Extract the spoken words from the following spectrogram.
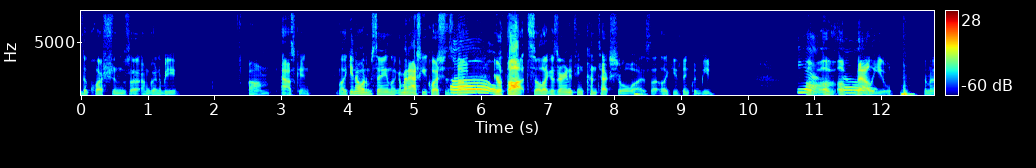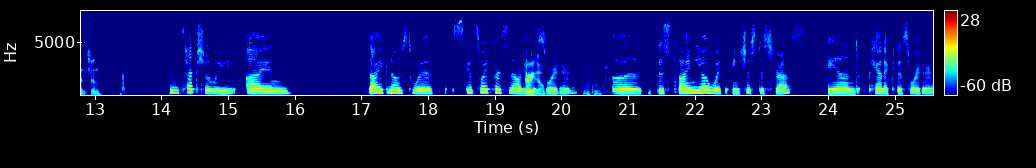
the questions that I'm going to be um, asking? Like, you know what I'm saying? Like, I'm going to ask you questions about Oh, your thoughts. So, like, is there anything contextual wise that, like, you think would be of, yeah. of, of So value to mention? contextually, I'm diagnosed with schizoid personality There you go. disorder, hmm uh, dysthymia with anxious distress, and panic disorder.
